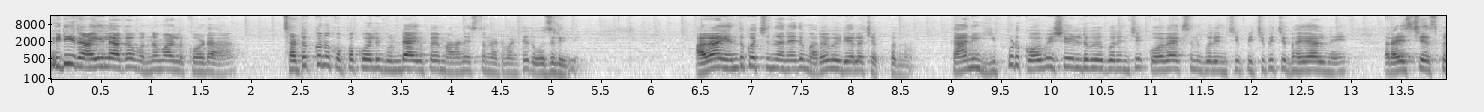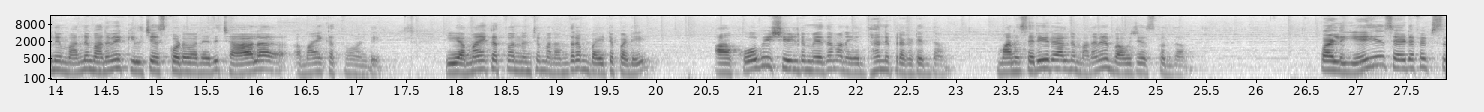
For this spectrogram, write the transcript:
పిడి రాయిలాగా ఉన్నవాళ్ళు కూడా చటుక్కున కుప్పకోలి గుండె ఆగిపోయి మరణిస్తున్నటువంటి రోజులు ఇవి. అలా ఎందుకు వచ్చిందనేది మరో వీడియోలో చెప్పుకుందాం. కానీ ఇప్పుడు కోవిషీల్డ్ గురించి కోవాక్సిన్ గురించి పిచ్చి పిచ్చి భయాల్ని రైస్ చేసుకుని మనని మనమే కిల్ చేసుకోవడం అనేది చాలా అమాయకత్వం అండి. ఈ అమాయకత్వం నుంచి మనందరం బయటపడి ఆ కోవిషీల్డ్ మీద మన యుద్ధాన్ని ప్రకటిద్దాం. మన శరీరాలను మనమే బాగు చేసుకుందాం. వాళ్ళు ఏ ఏ సైడ్ ఎఫెక్ట్స్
